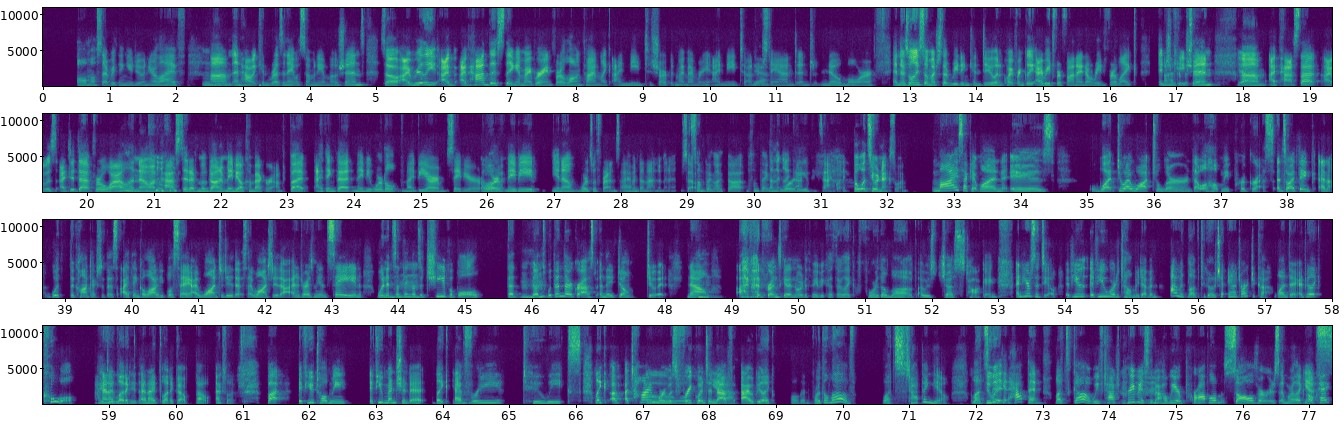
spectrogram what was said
almost everything you do in your life Mhm. um, and how it can resonate with so many emotions. So I really I've I've had this thing in my brain for a long time like I need to sharpen my memory. I need to understand and know more. And there's only so much that reading can do and quite frankly I read for fun. I don't read for like education. yeah. Um I passed that. I was I did that for a while and now I'm past it. I've moved on it. Maybe I'll come back around. But I think that maybe Wordle might be our savior or it. maybe, you know, words with friends. I haven't done that in a minute. So something like that. Something, something wordy. like. Exactly. But what's your next one? my second one is what do I want to learn that will help me progress? And so I think, and with the context of this, I think a lot of people say, I want to do this, I want to do that. And it drives me insane when it's something that's achievable, that that's within their grasp, and they don't do it. Now, Mhm. I've had friends get annoyed with me because they're like, for the love, I was just talking. And here's the deal. If you if you were to tell me, Devon, I would love to go to Antarctica one day, I'd be like, cool I and do I'd let it do that. and I'd let it go. Oh, excellent. But if you told me, if you mentioned it like Yeah. every two weeks, like a, a time where it was Ooh, frequent enough, yeah. I would be like, well, then for the love, what's stopping you? Let's Do make it. it. happen. Let's go. We've talked previously Mhm. about how we are problem solvers, and we're like, okay, Yes.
